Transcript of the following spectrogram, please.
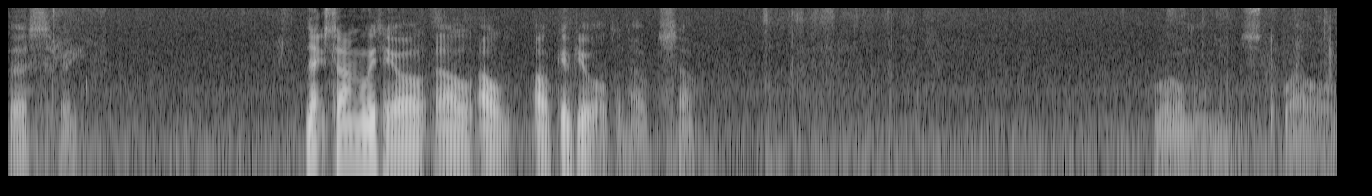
verse 3. Next time I'm with you I'll I'll I'll, I'll give you all the notes so Romans 12.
